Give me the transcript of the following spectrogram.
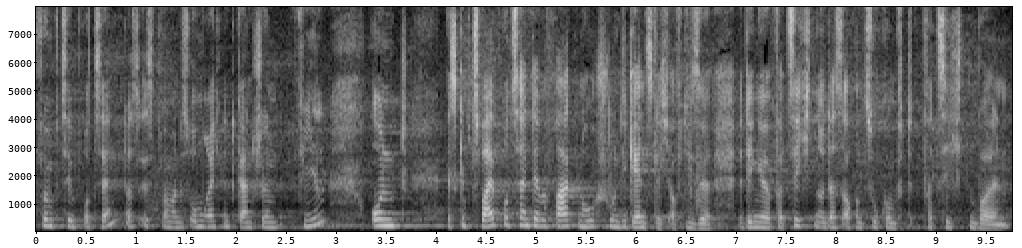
15 Prozent, das ist, wenn man das umrechnet, ganz schön viel. Und es gibt zwei Prozent der befragten Hochschulen, die gänzlich auf diese Dinge verzichten und das auch in Zukunft verzichten wollen.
